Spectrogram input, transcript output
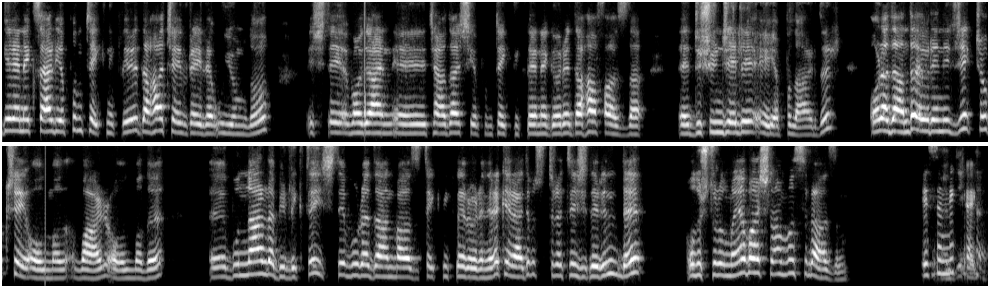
geleneksel yapım teknikleri daha çevreyle uyumlu, işte modern e, çağdaş yapım tekniklerine göre daha fazla e, düşünceli e, yapılardır. Oradan da öğrenilecek çok şey olmalı, var, olmalı. E, bunlarla birlikte işte buradan bazı teknikler öğrenerek herhalde bu stratejilerin de oluşturulmaya başlanması lazım. Kesinlikle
